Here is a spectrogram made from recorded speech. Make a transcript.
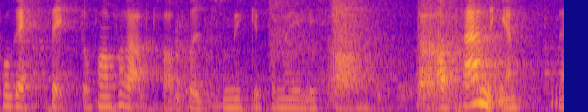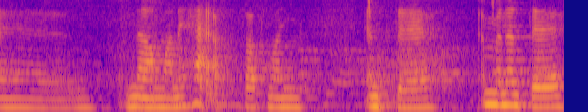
på rätt sätt och framförallt för att få ut så mycket som möjligt av, av träningen eh, när man är här så att man inte, ja, men inte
